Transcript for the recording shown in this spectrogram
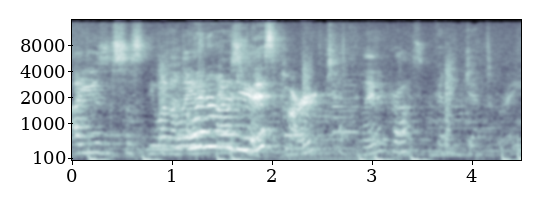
I use this as, you want to lay Oh, I it know how to do here. this part. Lay it across. Gotta be gentle, right?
